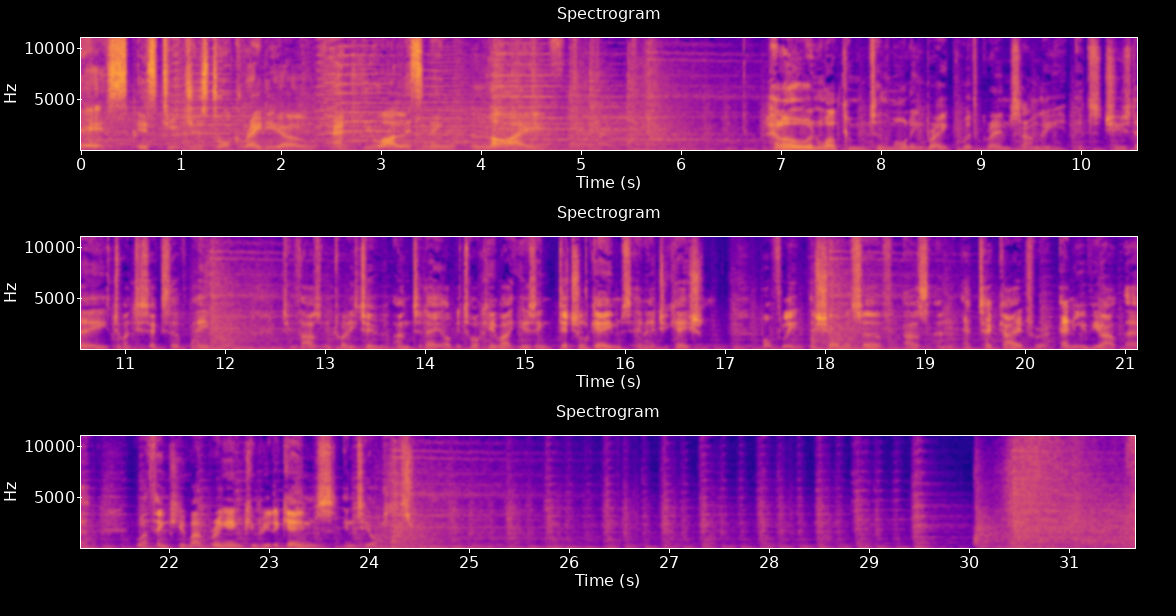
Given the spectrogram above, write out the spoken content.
This is Teachers Talk Radio, and you are listening live. Hello and welcome to the morning break with Graham Stanley. It's Tuesday, 26th of April 2022, and today I'll be talking about using digital games in education. Hopefully, this show will serve as an EdTech guide for any of you out there who are thinking about bringing computer games into your classroom.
